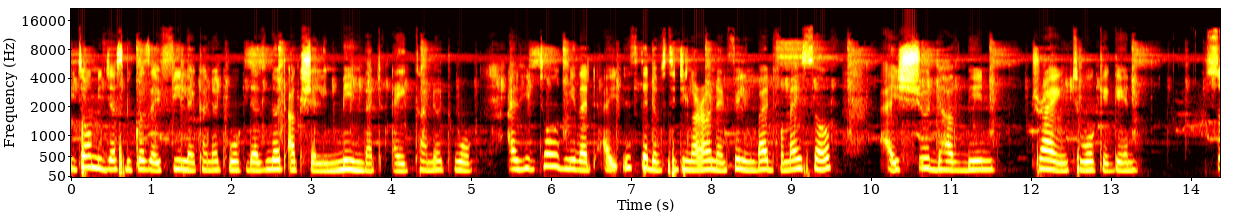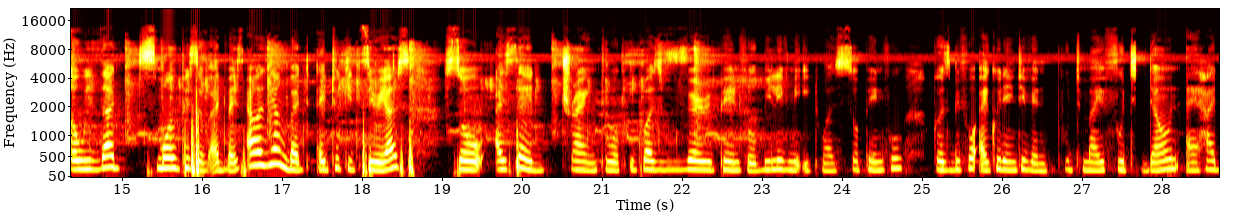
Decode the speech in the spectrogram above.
He told me just because I feel I cannot walk does not actually mean that I cannot walk. And he told me that I instead of sitting around and feeling bad for myself, I should have been trying to walk again. So, with that small piece of advice, I was young but I took it serious. So, I said trying to walk. It was very painful. Believe me, it was so painful because before I couldn't even put my foot down, I had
